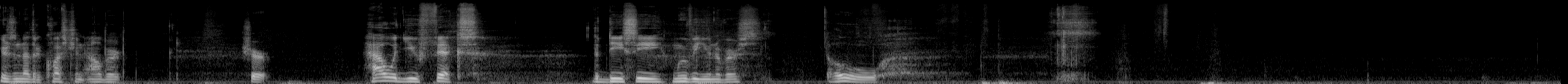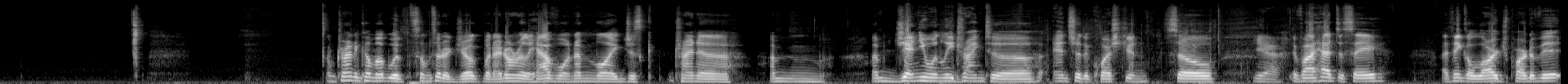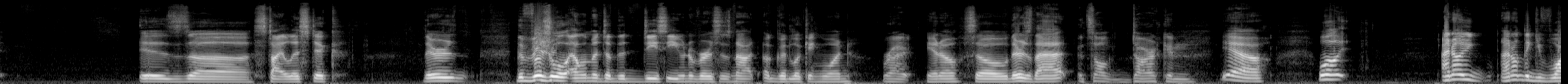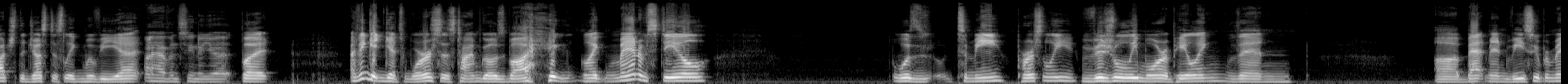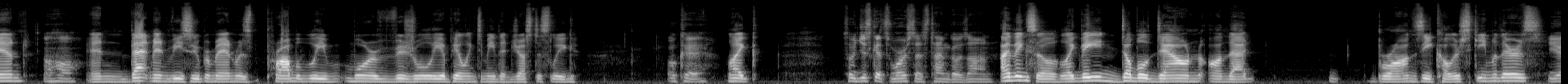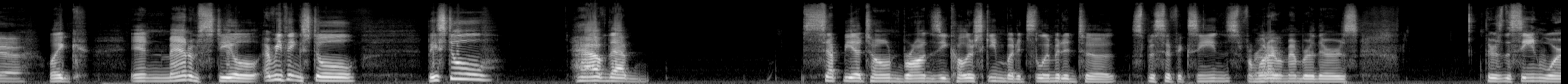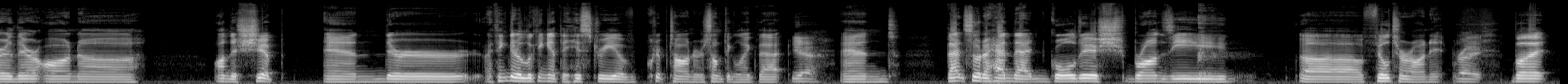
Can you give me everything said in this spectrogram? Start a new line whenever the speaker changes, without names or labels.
Here's another question, Albert.
Sure.
How would you fix the DC movie universe?
Oh. I'm trying to come up with some sort of joke, but I don't really have one. I'm like just trying to I'm I'm genuinely trying to answer the question. So,
Yeah.
if I had to say, I think a large part of it is uh, stylistic. There, the visual element of the DC universe is not a good-looking one,
Right.
you know. So there's that.
It's all dark and
Yeah. Well, I know you, I don't think you've watched the Justice League movie yet,
I haven't seen it yet.
but I think it gets worse as time goes by. like Man of Steel was to me personally visually more appealing than uh, Batman v Superman,
Uh huh.
and Batman v Superman was probably more visually appealing to me than Justice League.
Okay.
Like
So it just gets worse as time goes on.
I think so. Like they doubled down on that bronzy color scheme of theirs.
Yeah.
Like in Man of Steel, everything's still they still have that sepia tone bronzy color scheme, but it's limited to specific scenes. From what I remember, there's there's the scene where they're on uh on the ship and they're I think they're looking at the history of Krypton or something like that
Yeah.
and that sort of had that goldish bronzy uh, filter on it
Right.
but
